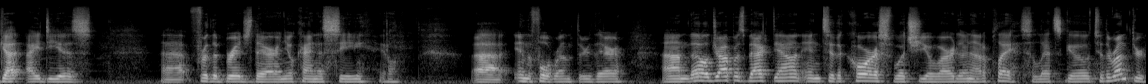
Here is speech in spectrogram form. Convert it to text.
gut ideas uh, for the bridge there, and you'll kind of see it'll uh, in the full run through there. Um, that'll drop us back down into the chorus, which you already know how to play. So let's go to the run through.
